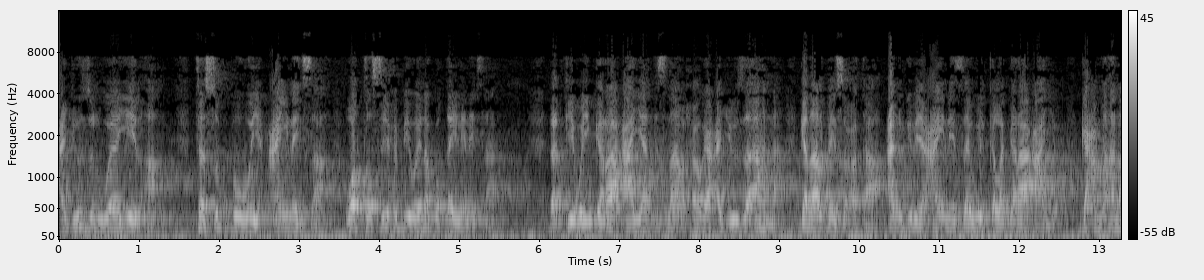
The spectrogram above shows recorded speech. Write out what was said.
cajuuzun waayeel ah. Tasubbu way caynaysaa wa tasiixu bi wayna ku qaylinaysaa. Dadkii way garaacayaan islaam xoogaa cajuuso ahna gadaal bay socotaa. Canugii bay caynaysaa wiilka la garaacayo gacmahana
